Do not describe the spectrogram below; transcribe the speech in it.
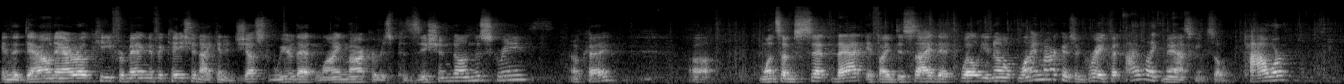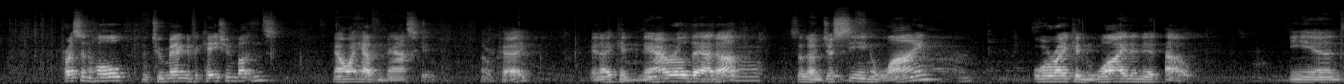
and the down arrow key for magnification, I can adjust where that line marker is positioned on the screen. Okay? Uh, once I'm set that, if I decide that, well, you know, line markers are great, but I like masking. So power, press and hold the two magnification buttons, now I have masking, okay? And I can narrow that up so that I'm just seeing a line, or I can widen it out. And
